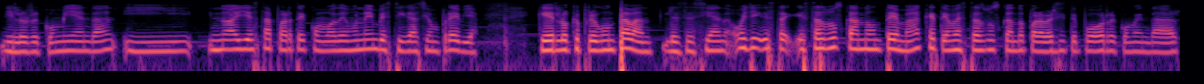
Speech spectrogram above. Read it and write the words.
y los recomiendan y no hay esta parte como de una investigación previa que es lo que preguntaban les decían oye estás buscando un tema qué tema estás buscando para ver si te puedo recomendar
